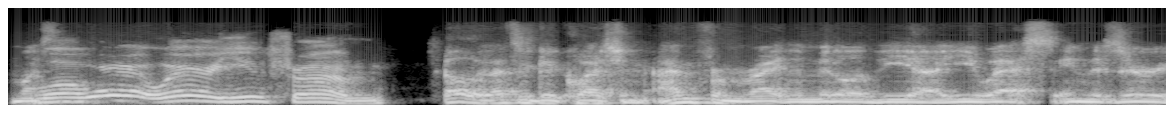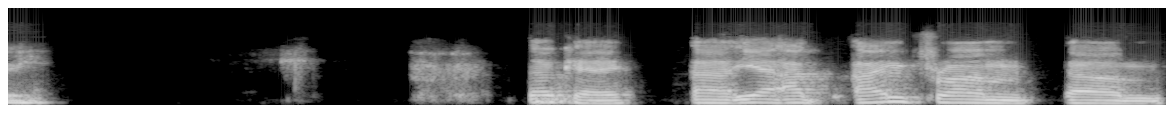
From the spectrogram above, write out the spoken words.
months? well, where where are you from? oh, that's a good question. I'm from right in the middle of the uh, U.S. in Missouri. Okay. Uh, yeah, I, I'm from um,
